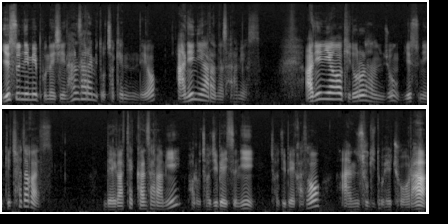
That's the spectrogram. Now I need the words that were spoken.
예수님이 보내신 한 사람이 도착했는데요. 아니니아라는 사람이었어. 아니니아가 기도를 하는 중 예수님께 찾아갔습니다. 내가 택한 사람이 바로 저 집에 있으니 저 집에 가서 안수 기도해 주어라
